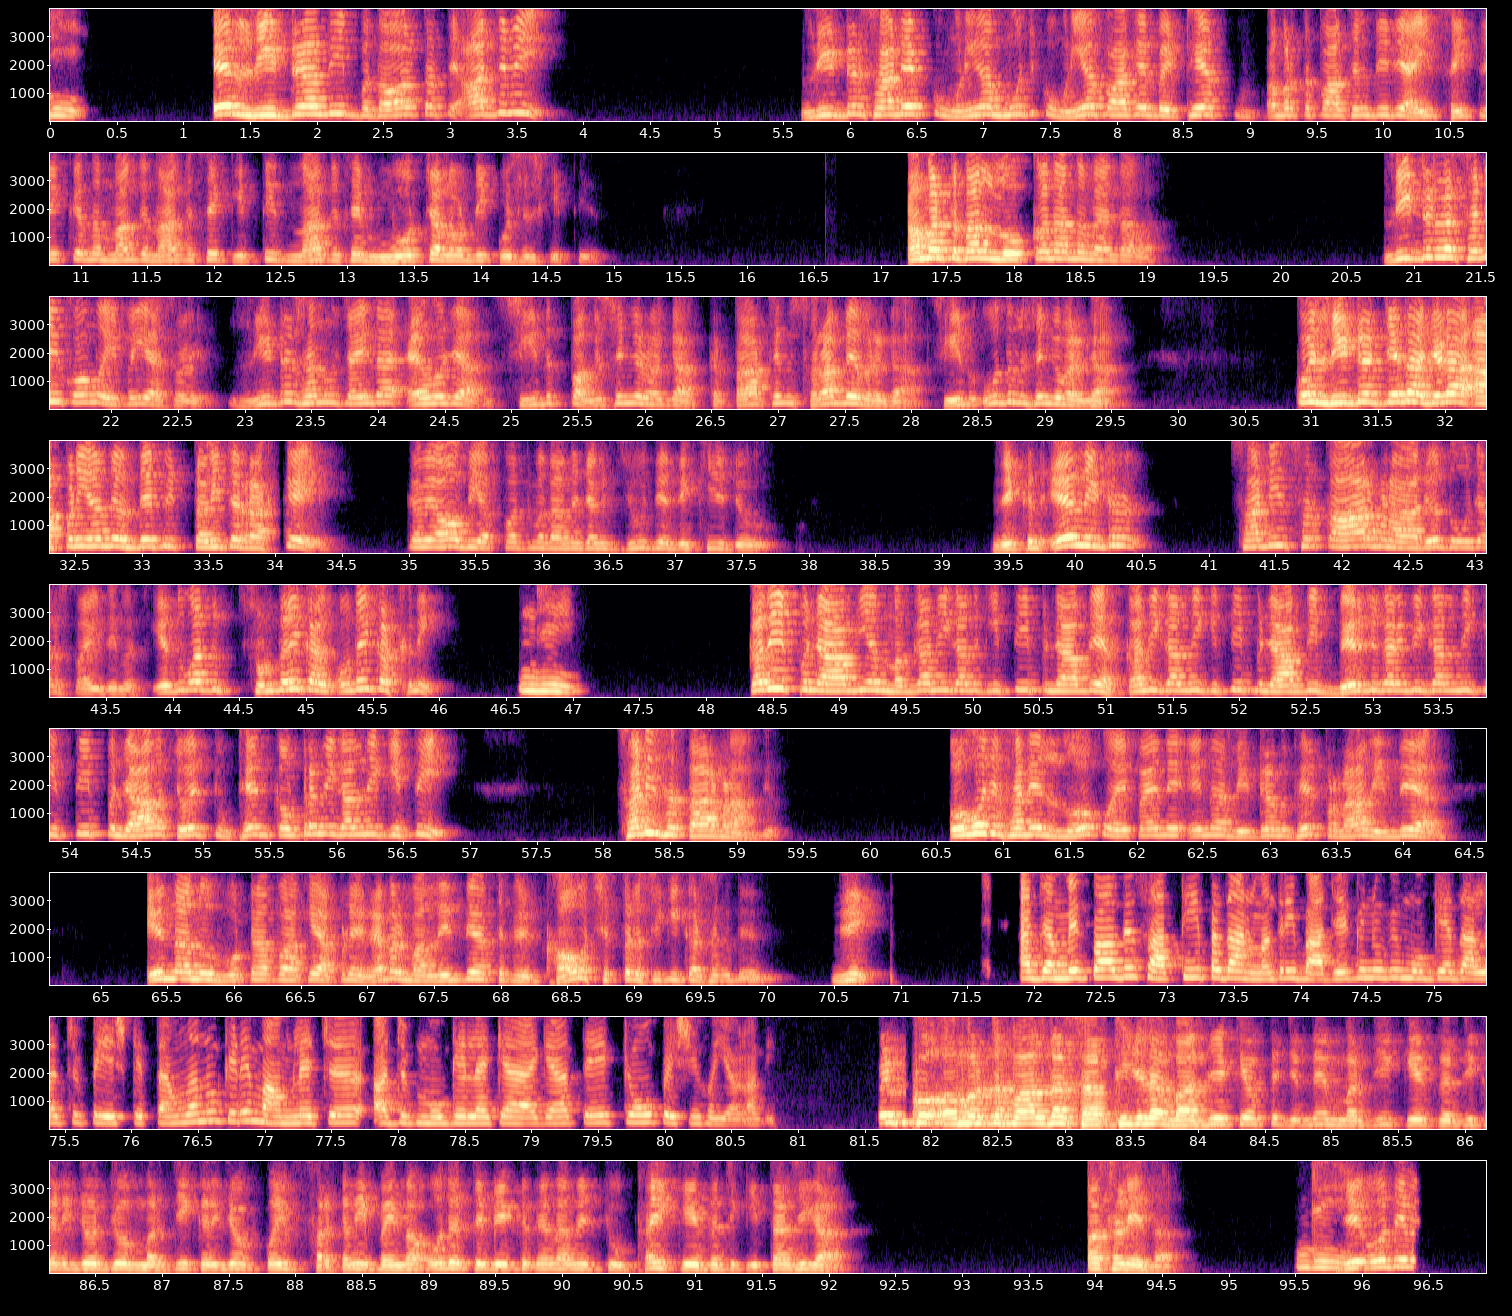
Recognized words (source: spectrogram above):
ਜੀ। ਇਹ ਲੀਡਰਾਂ ਦੀ ਬਦੌਲਤ ਤੇ ਅੱਜ ਵੀ ਲੀਡਰ ਸਾਡੇ ਘੁੰਗਣੀਆਂ ਮੂੰਹ 'ਚ ਘੁੰਗਣੀਆਂ ਪਾ ਕੇ ਬੈਠੇ ਆ। ਅਮਰਤਪਾਲ ਸਿੰਘ ਦੀ ਰਿਹਾਈ ਸਹੀ ਤਰੀਕੇ ਨਾਲ ਮੰਗ ਨਾ ਕਿਸੇ ਕੀਤੀ, ਨਾ ਕਿਸੇ ਮੋਰਚਾ ਲਾਉਣ ਦੀ ਕੋਸ਼ਿਸ਼ ਕੀਤੀ ਹੈ। ਅਮਰਤਪਾਲ ਲੋਕਾਂ ਦਾ ਨੁਮਾਇੰਦਾ ਵਾ। ਲੀਡਰ ਸਾਡੀ ਕੌਮ ਹੋਈ ਪਈ ਐ ਇਸ ਵੇਲੇ। ਲੀਡਰ ਸਾਨੂੰ ਚਾਹੀਦਾ ਇਹੋ ਜਿਹਾ ਸ਼ਹੀਦ ਭਗਤ ਸਿੰਘ ਵਰਗਾ, ਕਰਤਾਰ ਸਿੰਘ ਸਰਾਭੇ ਵਰਗਾ, ਸ਼ਹੀਦ ਊਧਮ ਸਿੰਘ ਵਰਗਾ ਕੋਈ ਲੀਡਰ ਜਿਹਦਾ ਜਿਹੜਾ ਆਪਣੀ ਆਂਦੇ ਹੁੰਦੇ ਵੀ ਤਲੀ ਤੇ ਰੱਖ ਕੇ ਕਵੇ ਆਓ ਵੀ ਆਪਾਂ ਮੈਦਾਨ ਜੰਗ ਜੂਝ ਦੇ ਦੇਖੀ ਜੋ। ਲੇਕਿਨ ਇਹ ਲੀਡਰ ਸਾਡੀ ਸਰਕਾਰ ਬਣਾ ਦਿਓ 2027 ਦੇ ਵਿੱਚ। ਇਹ ਤੋਂ ਵੱਧ ਸੁਣਦਾ ਹੀ ਆਉਂਦਾ ਹੀ ਕੱਖ ਨਹੀਂ। ਜੀ। ਕਦੀ ਪੰਜਾਬ ਦੀਆਂ ਮੰਗਾਂ ਦੀ ਗੱਲ ਕੀਤੀ ਪੰਜਾਬ ਦੇ ਹੱਕਾਂ ਦੀ ਗੱਲ ਨਹੀਂ ਕੀਤੀ ਪੰਜਾਬ ਦੀ ਬੇਰੁਜ਼ਗਾਰੀ ਦੀ ਗੱਲ ਨਹੀਂ ਕੀਤੀ ਪੰਜਾਬ ਚੋਂ ਇਹ ਝੂਠੇ ਐਨਕਾਊਂਟਰ ਦੀ ਗੱਲ ਨਹੀਂ ਕੀਤੀ। ਸਾਡੀ ਸਰਕਾਰ ਬਣਾ ਦਿਓ। ਉਹੋ ਜਿਹੇ ਸਾਡੇ ਲੋਕ ਹੋਏ ਪਏ ਨੇ, ਇਹਨਾਂ ਲੀਡਰਾਂ ਨੂੰ ਫਿਰ ਪ੍ਰਣਾ ਲੈਂਦੇ ਆ। ਇਹਨਾਂ ਨੂੰ ਵੋਟਾਂ ਪਾ ਕੇ ਆਪਣੇ ਰਹਿਬਰ ਮੰਨ ਲੈਂਦੇ ਆ ਤੇ ਫਿਰ ਖਾਓ ਛਿੱਤਰ ਅਸੀਂ ਕੀ ਕਰ ਸਕਦੇ ਹਾਂ? ਜੀ। ਅੱਜ ਅੰਮ੍ਰਿਤਪਾਲ ਦੇ ਸਾਥੀ ਪ੍ਰਧਾਨ ਮੰਤਰੀ ਬਾਜੇਗ ਨੂੰ ਵੀ ਮੋਗੇ ਅਦਾਲਤ 'ਚ ਪੇਸ਼ ਕੀਤਾ। ਉਹਨਾਂ ਨੂੰ ਕਿਹੜੇ ਮਾਮਲੇ 'ਚ ਅੱਜ ਮੋਗੇ ਲੈ ਕੇ ਆਇਆ ਗਿਆ ਤੇ ਕਿਉਂ ਪੇਸ਼ੀ ਹੋਈ ਆ ਉਹਨਾਂ ਦੀ? ਦੇਖੋ ਅਮਰਤਪਾਲ ਦਾ ਸਾਥੀ ਜਿਹੜਾ ਬਾਜੇ ਕਿ ਉੱਤੇ ਜਿੰਨੇ ਮਰਜ਼ੀ ਕੇਸ ਦਰਜ ਕਰੀ ਜੋ ਜੋ ਮਰਜ਼ੀ ਕਰੀ ਜੋ ਕੋਈ ਫ਼ਰਕ ਨਹੀਂ ਪੈਂਦਾ। ਉਹਦੇ ਤੇ ਵੀ ਇੱਕ ਇਹਨਾਂ ਨੇ ਝੂਠਾ ਹੀ ਕੇਸ ਦਰਜ ਕੀਤਾ ਸੀਗਾ। ਅਸਲੇ ਦਾ। ਜੀ। ਜੇ ਉਹਦੇ ਵਿੱਚ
